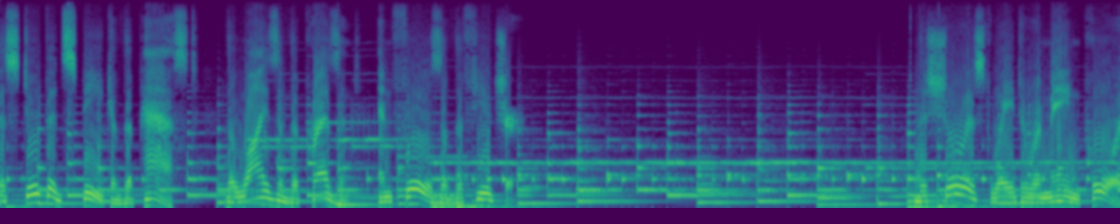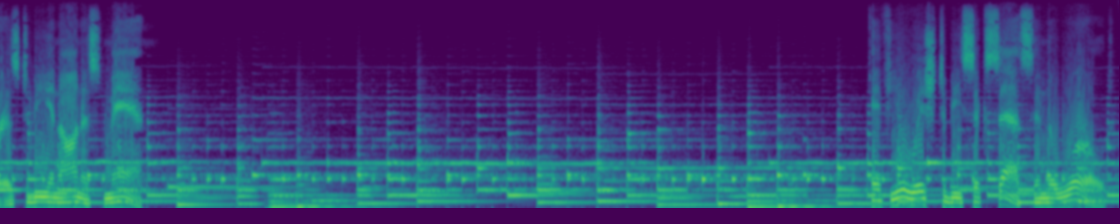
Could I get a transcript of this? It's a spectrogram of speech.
The stupid speak of the past, the wise of the present, and fools of the future. The surest way to remain poor is to be an honest man. If you wish to be success in the world,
